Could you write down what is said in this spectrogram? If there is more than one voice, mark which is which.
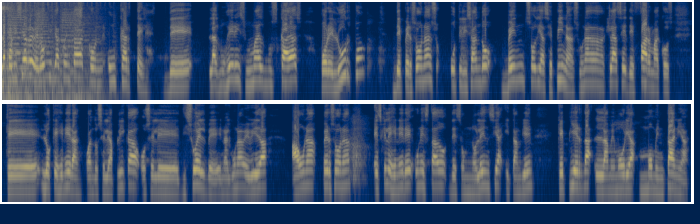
Speaker 1: La policía reveló que ya cuenta con un cartel de las mujeres más buscadas por el hurto de personas utilizando benzodiazepinas, una clase de fármacos que lo que generan cuando se le aplica o se le disuelve en alguna bebida a una persona es que le genere un estado de somnolencia y también que pierda la memoria momentánea.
